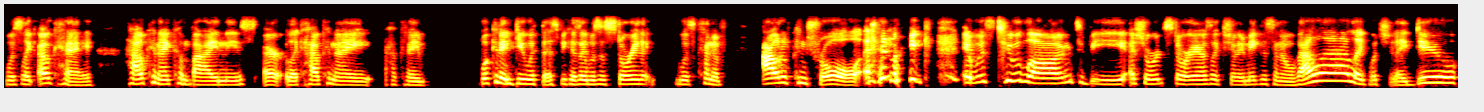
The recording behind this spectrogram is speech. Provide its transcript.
was like, okay, how can I combine these or like how can I how can I what can I do with this? Because it was a story that was kind of out of control and like it was too long to be a short story. I was like, should I make this a novella? Like what should I do?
